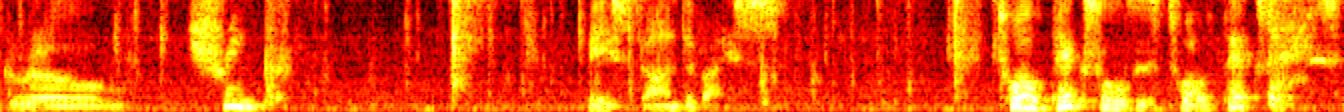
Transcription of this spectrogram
grow, shrink based on device. 12 pixels is 12 pixels,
